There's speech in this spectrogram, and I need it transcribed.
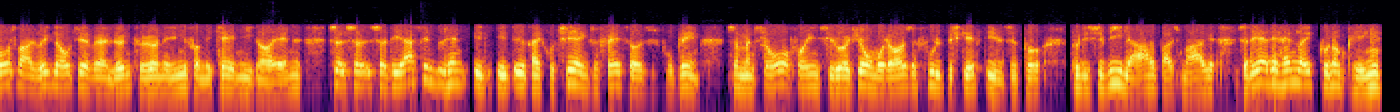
forsvaret jo ikke lov til at være lønførende inden for mekanikere og andet. Så, så, så det er simpelthen et, et, et rekrutterings- og fastholdelsesproblem, som man står over for i en situation, hvor der også er fuld beskæftigelse på, på det civile arbejdsmarked. Så det her, det handler ikke kun om penge.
